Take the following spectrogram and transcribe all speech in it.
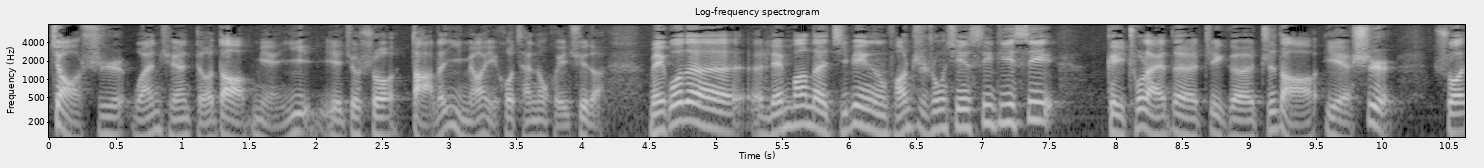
教师完全得到免疫，也就是说打了疫苗以后才能回去的。美国的联邦的疾病防治中心 CDC 给出来的这个指导也是。说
